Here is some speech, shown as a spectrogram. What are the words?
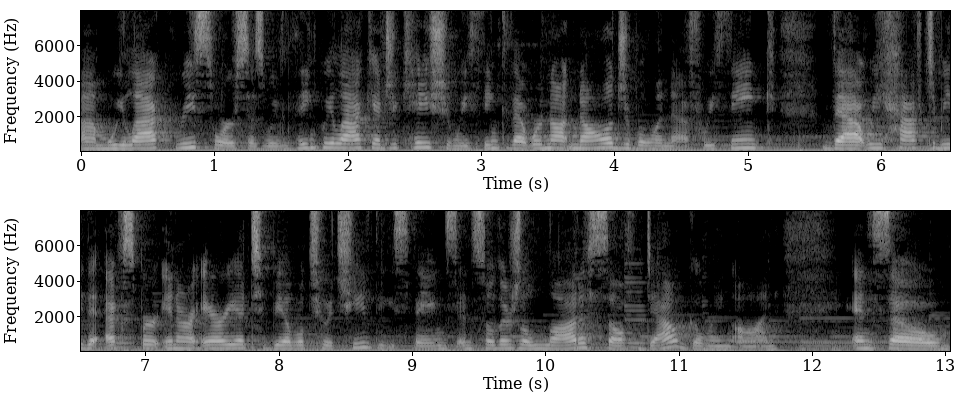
Um, we lack resources. We think we lack education. We think that we're not knowledgeable enough. We think that we have to be the expert in our area to be able to achieve these things. And so there's a lot of self doubt going on. And so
